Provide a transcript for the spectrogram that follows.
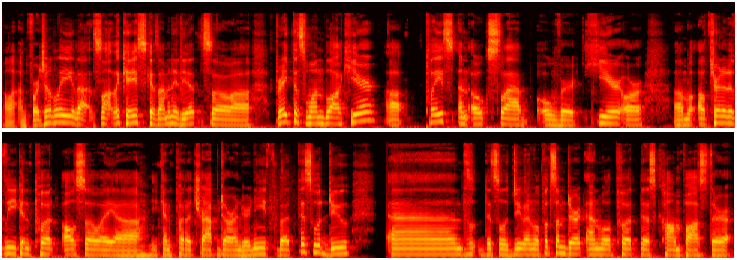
Well, unfortunately, that's not the case because I'm an idiot. So uh, break this one block here, uh, place an oak slab over here, or um, alternatively, you can put also a uh, you can put a trapdoor underneath, but this would do and this will do and we'll put some dirt and we'll put this composter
